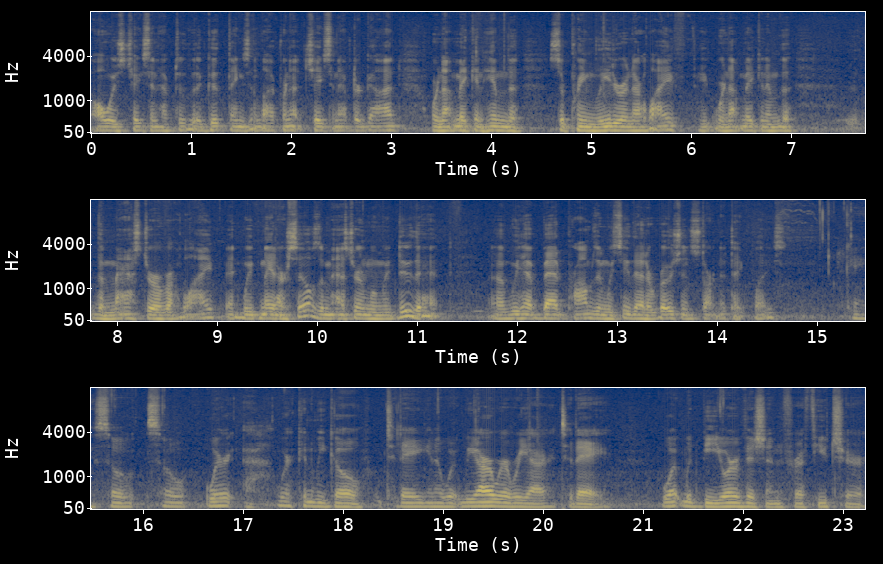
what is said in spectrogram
always chasing after the good things in life. We're not chasing after God. We're not making Him the supreme leader in our life. We're not making Him the, the master of our life. And we've made ourselves the master. And when we do that, uh, we have bad problems and we see that erosion starting to take place. Okay, so so where where can we go today? You know, we are where we are today. What would be your vision for a future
